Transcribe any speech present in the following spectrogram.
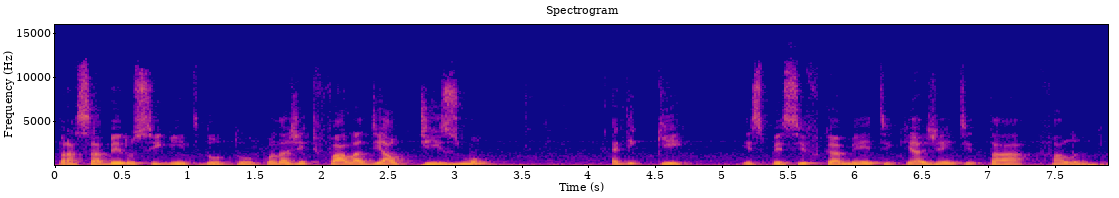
para saber o seguinte, doutor. Quando a gente fala de autismo, é de que especificamente que a gente está falando?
